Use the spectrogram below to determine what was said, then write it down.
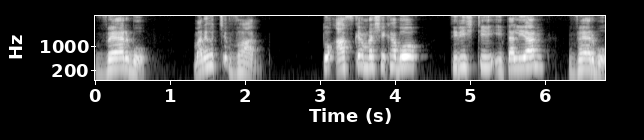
ভ্যারবো মানে হচ্ছে ভার্ব তো আজকে আমরা শেখাবো তিরিশটি ইতালিয়ান ভ্যারবো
